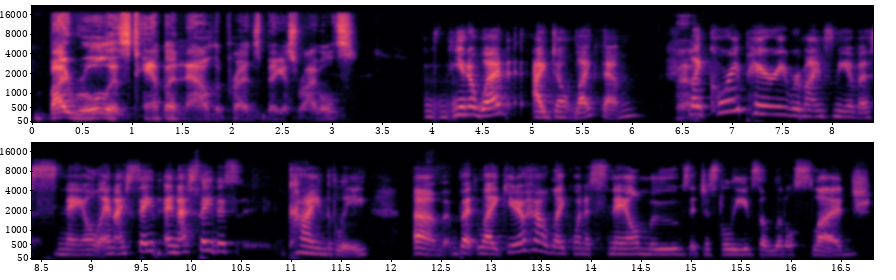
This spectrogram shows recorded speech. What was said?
By rule, is Tampa now the Preds' biggest rivals? You know what? I don't like them. Yeah. Like Corey Perry reminds me of a snail, and I say and I say this kindly, um, but like you know how like when a snail moves, it just leaves a little sludge.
